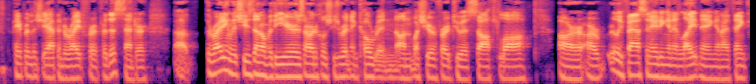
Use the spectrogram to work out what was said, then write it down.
the paper that she happened to write for for this center, uh, the writing that she's done over the years, articles she's written and co-written on what she referred to as soft law, are are really fascinating and enlightening, and I think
